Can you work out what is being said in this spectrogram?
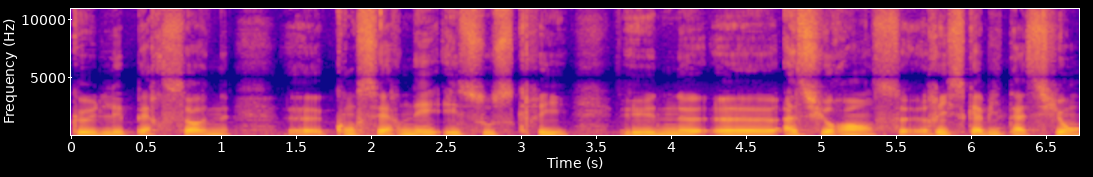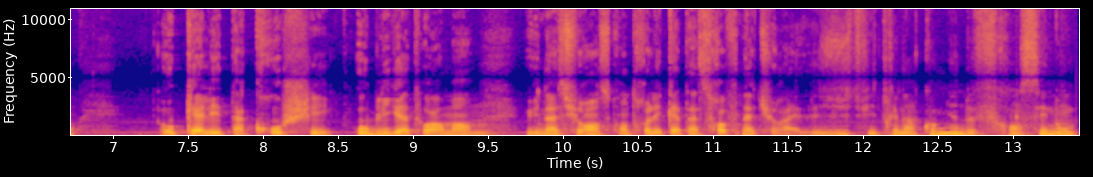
que les personnes euh, concernées aient souscrit une euh, assurance risque habitation auquel est accrochée obligatoirement une assurance contre les catastrophes naturelles. Juste, Trénard, combien de Français n'ont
